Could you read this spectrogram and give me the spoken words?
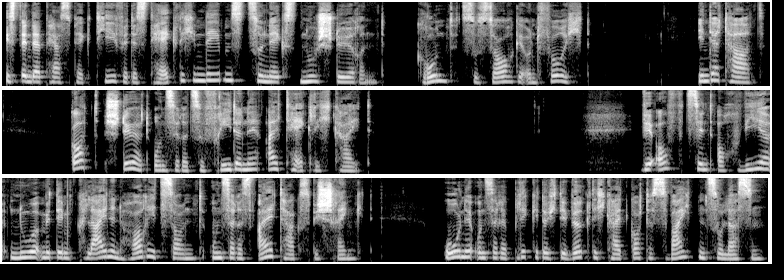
ist in der Perspektive des täglichen Lebens zunächst nur störend, Grund zu Sorge und Furcht. In der Tat Gott stört unsere zufriedene Alltäglichkeit. Wie oft sind auch wir nur mit dem kleinen Horizont unseres Alltags beschränkt, ohne unsere Blicke durch die Wirklichkeit Gottes weiten zu lassen.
